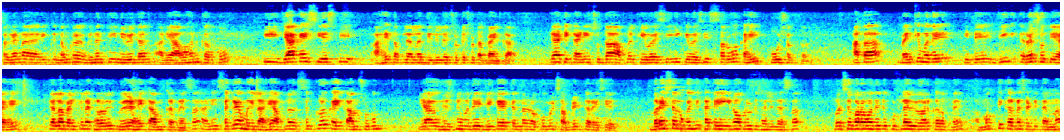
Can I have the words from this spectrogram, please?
सगळ्यांना एक नम्र विनंती निवेदन आणि आवाहन करतो की ज्या काही सीएसपी आहेत आपल्याला दिलेल्या छोट्या छोट्या बँका त्या ठिकाणी सुद्धा आपलं केवायसी ई केवायसी सर्व काही होऊ शकतं. आता बँकेमध्ये इथे जी रश होती आहे त्याला बँकेला ठराविक वेळ आहे काम करण्याचा आणि सगळ्या महिला हे आपलं सगळं काही काम सोडून या योजनेमध्ये जे काही त्यांना डॉक्युमेंट्स अपडेट करायचे आहेत बऱ्याचशा लोकांची खाते हे इनऑपरेटिव्ह झालेले असतात. वर्षभरामध्ये ते कुठलाही व्यवहार करत नाहीत. मग ते करण्यासाठी त्यांना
